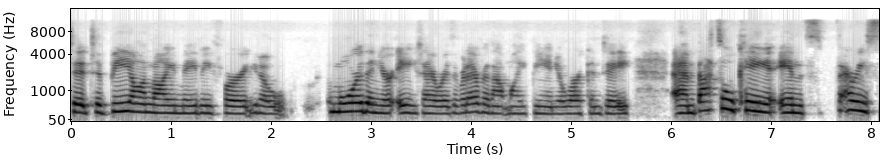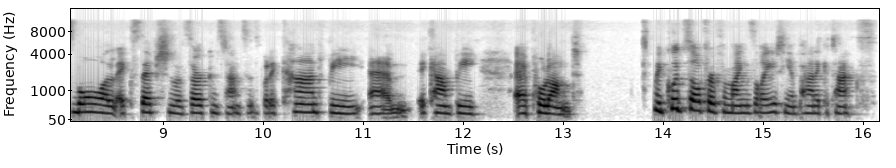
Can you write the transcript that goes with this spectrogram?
to to be online, maybe for you know more than your eight hours or whatever that might be in your working day, and um, that's okay in very small exceptional circumstances, but it can't be um, it can't be uh, prolonged. We could suffer from anxiety and panic attacks,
